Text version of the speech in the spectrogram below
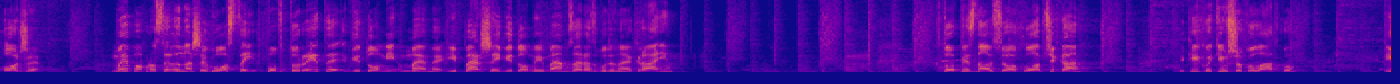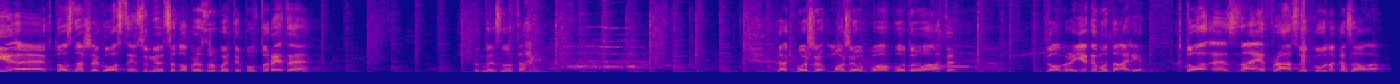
Отже, ми попросили наших гостей повторити відомі меми. І перший відомий мем зараз буде на екрані. Хто пізнав цього хлопчика, який хотів шоколадку? І е, хто з наших гостей зумів це добре зробити? Повторити? Приблизно так. Так, може, можемо поаплодувати. Добре, їдемо далі. Хто е, знає фразу, яку вона казала?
